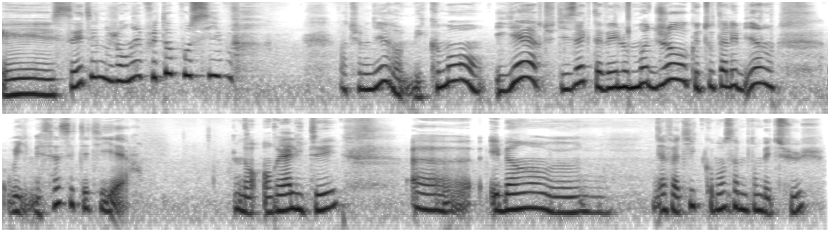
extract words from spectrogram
Et été une journée plutôt possible. Alors tu vas me dire, mais comment Hier, tu disais que tu avais le mojo, que tout allait bien. Oui, mais ça, c'était hier. Non, en réalité, euh, eh ben, euh, la fatigue commence à me tomber dessus.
